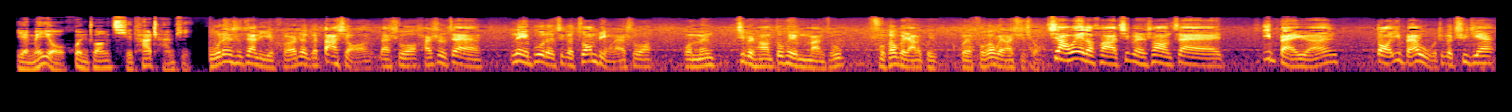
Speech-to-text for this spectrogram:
也没有混装其他产品。无论是在礼盒这个大小来说，还是在内部的这个装饼来说，我们基本上都会满足符合国家的规规，符合国家需求。价位的话，基本上在一百元到一百五这个区间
